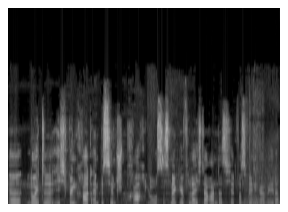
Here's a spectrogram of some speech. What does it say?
Äh, Leute, ich bin gerade ein bisschen sprachlos. Das merkt ihr vielleicht daran, dass ich etwas weniger rede.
